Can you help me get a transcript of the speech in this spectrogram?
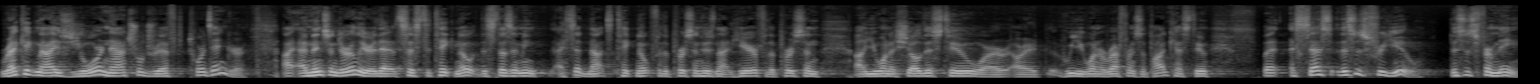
Recognize your natural drift towards anger. I, I, mentioned earlier that it says to take note. This doesn't mean, I said not to take note for the person who's not here, for the person uh, you want to show this to, or, or who you want to reference the podcast to. But assess, this is for you. This is for me.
